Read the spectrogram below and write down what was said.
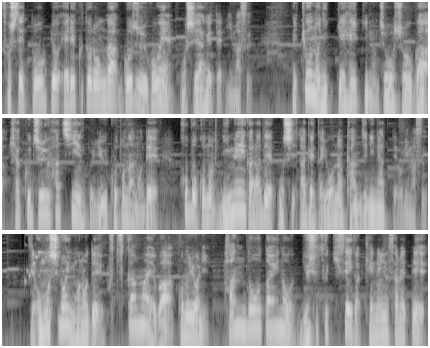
そして東京エレクトロンが55円押し上げています。今日の日経平均の上昇が118円ということなので、ほぼこの2銘柄で押し上げたような感じになっております。で、面白いもので、2日前はこのように半導体の輸出規制が懸念されて、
